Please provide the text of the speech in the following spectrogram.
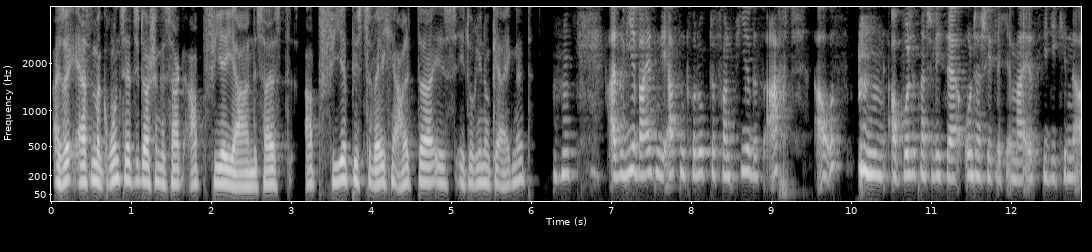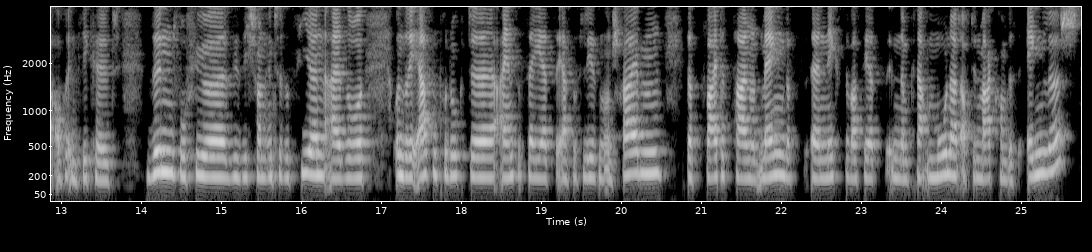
Also erstmal grundsätzlich, du hast schon gesagt, ab vier Jahren. Das heißt, ab vier bis zu welchem Alter ist Edurino geeignet? Mhm. Also wir weisen die ersten Produkte von vier bis acht aus, obwohl es natürlich sehr unterschiedlich immer ist, wie die Kinder auch entwickelt sind, wofür sie sich schon interessieren. Also unsere ersten Produkte, eins ist ja jetzt erstes Lesen und Schreiben, das zweite Zahlen und Mengen, das äh, nächste, was jetzt in einem knappen Monat auf den Markt kommt, ist Englisch.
